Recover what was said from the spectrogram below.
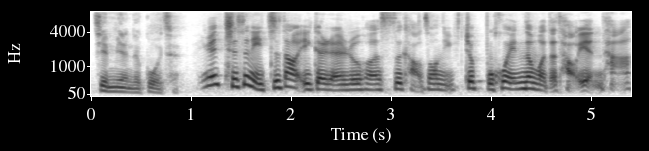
见面的过程。因为其实你知道一个人如何思考之后，你就不会那么的讨厌他。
